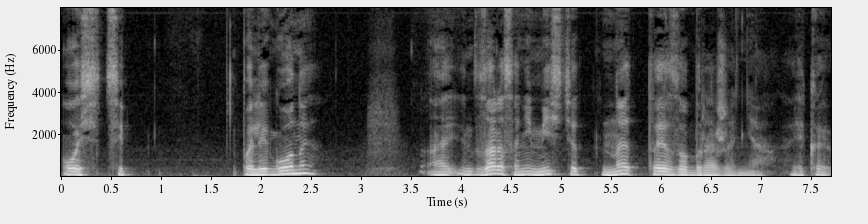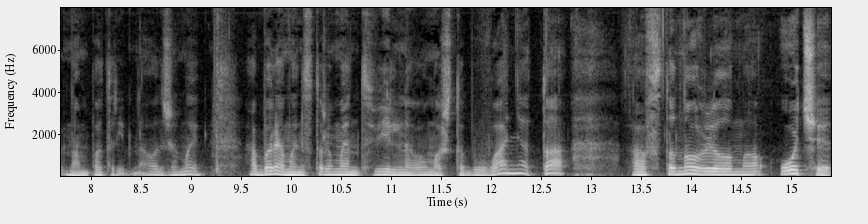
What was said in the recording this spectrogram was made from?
ось ці полігони. Зараз вони містять не те зображення, яке нам потрібно. Отже, ми оберемо інструмент вільного масштабування та встановлюємо очі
